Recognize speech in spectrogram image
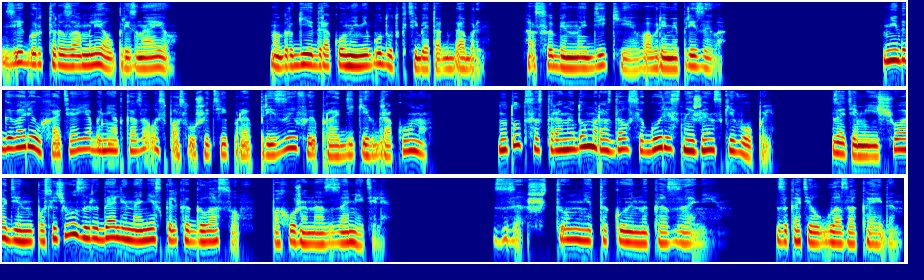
Зигурд разомлел, признаю. Но другие драконы не будут к тебе так добры, особенно дикие во время призыва. Не договорил, хотя я бы не отказалась послушать и про призыв, и про диких драконов. Но тут со стороны дома раздался горестный женский вопль. Затем еще один, после чего зарыдали на несколько голосов. Похоже, нас заметили. «За что мне такое наказание?» — закатил глаза Кайден.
